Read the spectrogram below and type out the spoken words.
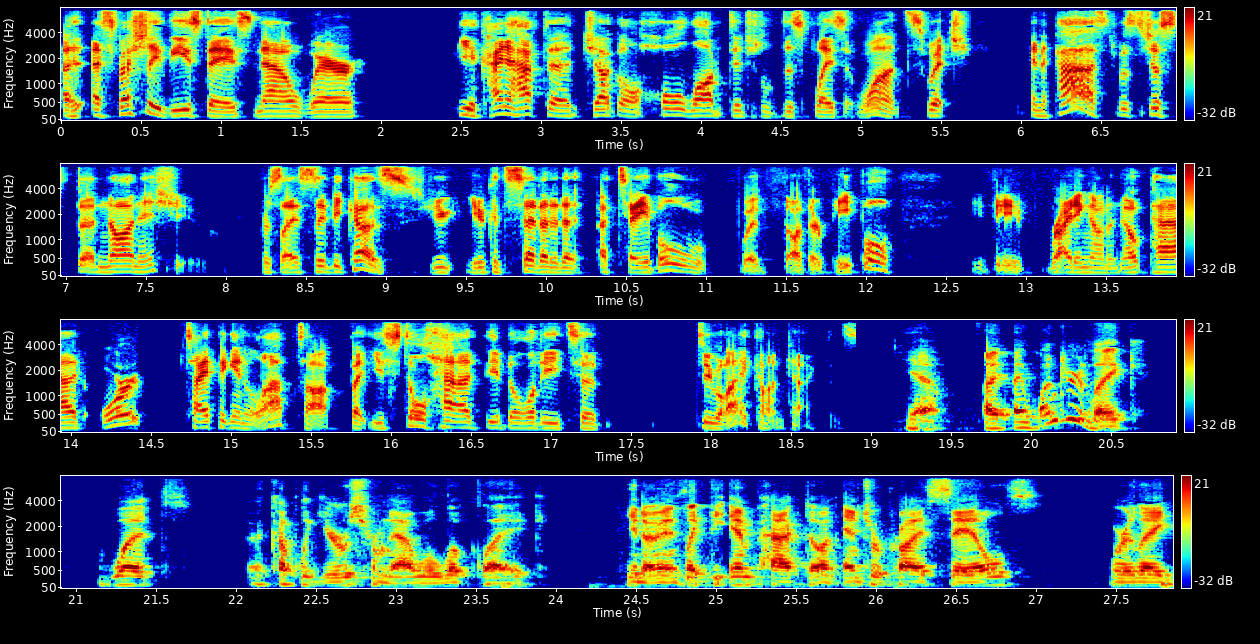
especially these days now, where you kind of have to juggle a whole lot of digital displays at once, which in the past was just a non-issue, precisely because you you could sit at a, a table with other people, you'd be writing on a notepad or typing in a laptop, but you still had the ability to do eye contact. Yeah, I, I wonder like what a couple of years from now will look like, you know, and like the impact on enterprise sales, where like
